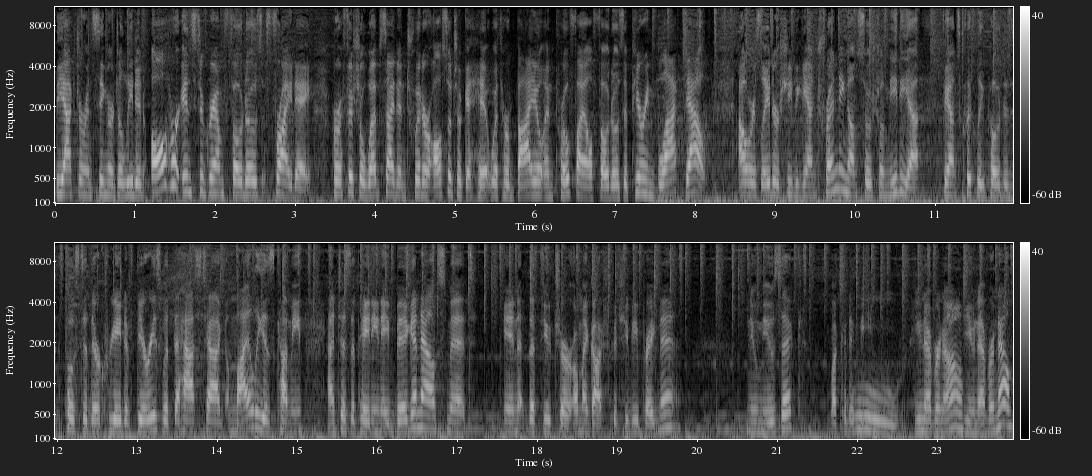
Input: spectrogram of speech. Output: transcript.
The actor and singer deleted all her Instagram photos Friday. Her official website and Twitter also took a hit with her bio and profile photos appearing blacked out. Hours later, she began trending on social media. Fans quickly posted their creative theories with the hashtag Miley is coming, anticipating a big announcement in the future. Oh my gosh, could she be pregnant? New music? What could it be? Ooh, you never know. You never know.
